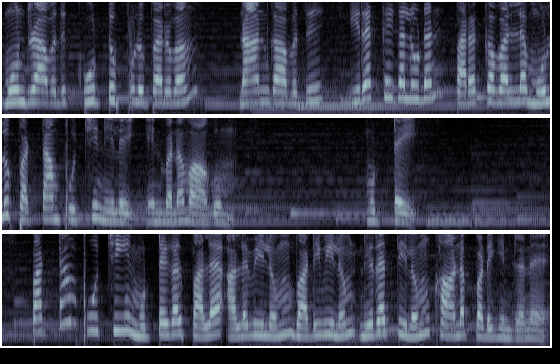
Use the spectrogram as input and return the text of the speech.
மூன்றாவது கூட்டுப்புழு பருவம் நான்காவது இறக்கைகளுடன் பறக்கவல்ல முழு பட்டாம்பூச்சி நிலை என்பனவாகும். முட்டை. பட்டாம்பூச்சியின் முட்டைகள் பல அளவிலும் வடிவிலும் நிறத்திலும் காணப்படுகின்றன.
